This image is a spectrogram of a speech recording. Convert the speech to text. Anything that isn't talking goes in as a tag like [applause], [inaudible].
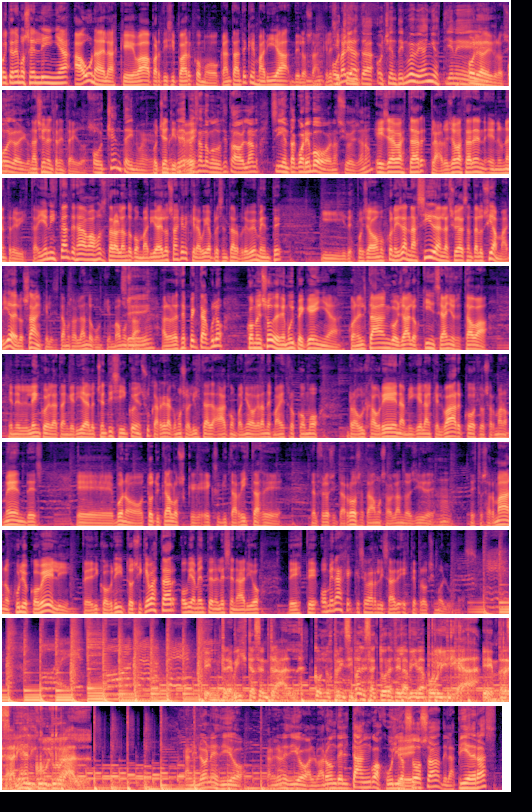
Hoy tenemos en línea a una de las que va a participar como cantante, que es María de Los Ángeles. Y María- 80, 89 años tiene. Olga del Grossi. Olga del Grossi. Nació en el 32. 89. 89. Me quedé pensando cuando usted estaba hablando. Sí, en Tacuarembó nació ella, ¿no? Ella va a estar, claro, ella va a estar en, en una entrevista. Y en instantes nada más vamos a estar hablando con María de Los Ángeles, que la voy a presentar brevemente. Y después ya vamos con ella. Nacida en la ciudad de Santa Lucía, María de Los Ángeles, estamos hablando con quien vamos Sí. a, a hablar de este espectáculo. Comenzó desde muy pequeña con el tango, ya a los 15 años estaba en el elenco de la tanguería del 85 y en su carrera como solista ha acompañado a grandes maestros como Raúl Jaurena, Miguel Ángel Barcos, los hermanos Méndez, eh, bueno, Toto y Carlos, que ex guitarristas de, de Alfredo Citarrosa, estábamos hablando allí de, de estos hermanos, Julio Covelli, Federico Britos, y que va a estar obviamente en el escenario de este homenaje que se va a realizar este próximo lunes. Entrevista central con los principales actores de la vida política, empresarial y cultural. Canelones dio. Canelones dio al varón del tango, a Julio Sí. Sosa, de Las Piedras,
